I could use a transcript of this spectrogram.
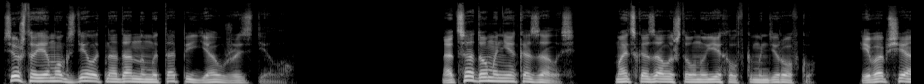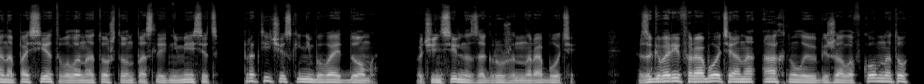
Все, что я мог сделать на данном этапе, я уже сделал. Отца дома не оказалось. Мать сказала, что он уехал в командировку. И вообще она посетовала на то, что он последний месяц практически не бывает дома, очень сильно загружен на работе. Заговорив о работе, она ахнула и убежала в комнату,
